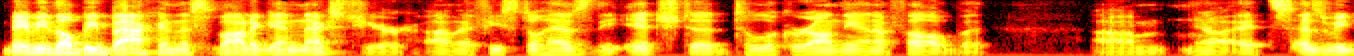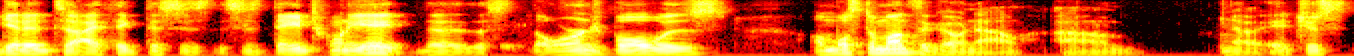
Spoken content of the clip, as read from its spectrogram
maybe they'll be back in this spot again next year um, if he still has the itch to to look around the NFL. But um, you know, it's as we get into, I think this is this is day 28. The the, the Orange Bowl was almost a month ago now. Um, you know, it just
